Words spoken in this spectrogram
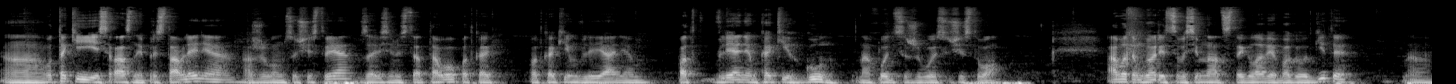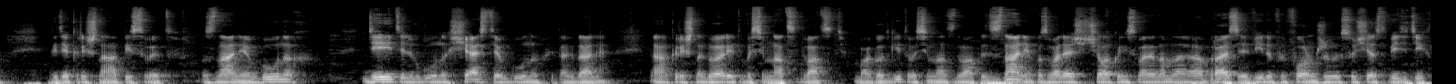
А, вот такие есть разные представления о живом существе, в зависимости от того, под, как, под каким влиянием, под влиянием каких гун находится живое существо. Об этом говорится в 18 главе Бхагавадгиты, где Кришна описывает знания в гунах, деятель в гунах, счастье в гунах и так далее. Кришна говорит в 18.20, Бхагавадгита 18.20, знание, позволяющее человеку, несмотря на многообразие видов и форм живых существ, видеть их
